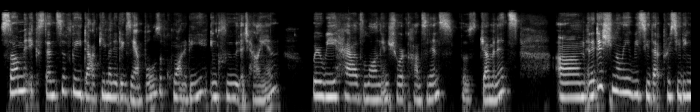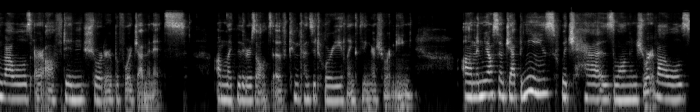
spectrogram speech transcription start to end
Some extensively documented examples of quantity include Italian, where we have long and short consonants, those geminates. Um, and additionally, we see that preceding vowels are often shorter before geminates, um, likely the result of compensatory lengthening or shortening. Um, and we also have Japanese, which has long and short vowels,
